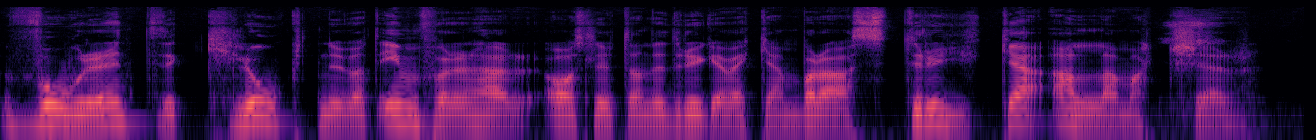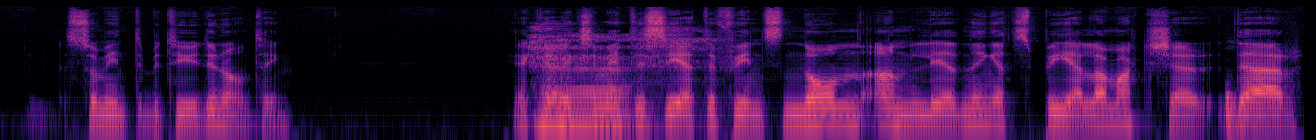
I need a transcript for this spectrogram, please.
Vore det inte klokt nu att inför den här avslutande dryga veckan bara stryka alla matcher som inte betyder någonting? Jag kan liksom inte se att det finns någon anledning att spela matcher där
